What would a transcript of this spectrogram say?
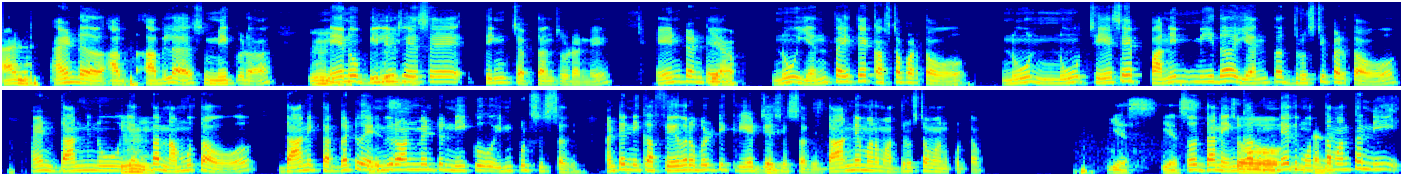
అండ్ అండ్ అభిలాష్ మీకు కూడా నేను బిలీవ్. చేసే థింగ్ చెప్తాను చూడండి. ఏంటంటే నువ్వు ఎంతైతే కష్టపడతావో నువ్వు నువ్వు చేసే పని మీద ఎంత దృష్టి పెడతావో అండ్ దాన్ని నువ్వు Hmm. ఎంత నమ్ముతావో దానికి తగ్గట్టు. ఎన్విరాన్మెంట్ నీకు ఇన్పుట్స్ ఇస్తుంది. అంటే నీకు ఆ ఫేవరబిలిటీ క్రియేట్ Yes. చేసి ఇస్తుంది దాన్నే మనం అదృష్టం అనుకుంటాం. సో దాని So, ఉండేది. మొత్తం అంతా నీ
